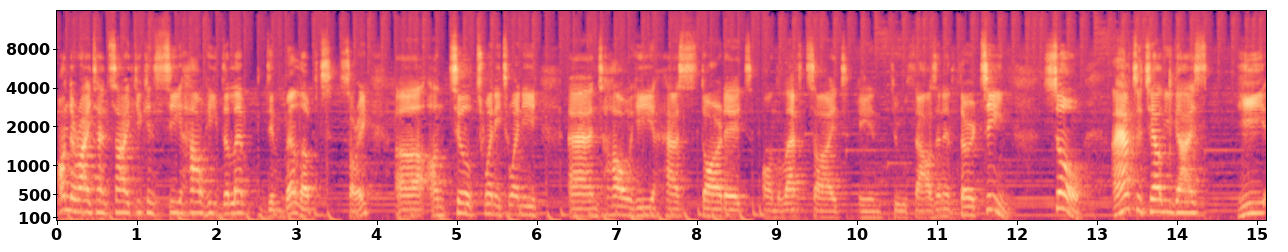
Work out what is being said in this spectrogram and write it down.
On the right hand side you can see how he de developed sorry, uh, until 2020 and how he has started on the left side in 2013. So I have to tell you guys he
